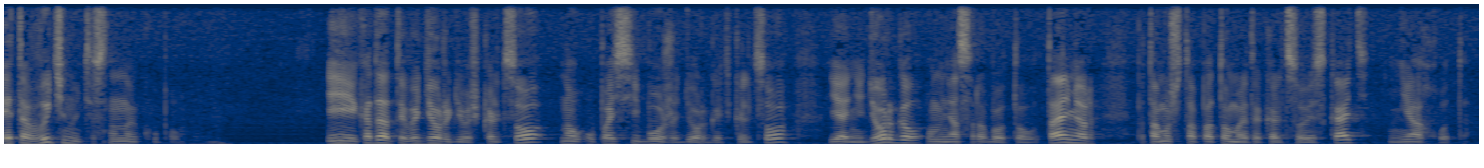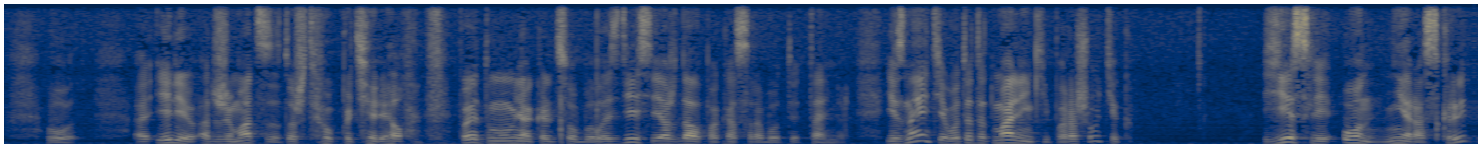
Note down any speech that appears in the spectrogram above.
Это вытянуть основной купол. И когда ты выдергиваешь кольцо, ну, упаси Боже, дергать кольцо, я не дергал, у меня сработал таймер, потому что потом это кольцо искать неохота. Вот. Э, или отжиматься за то, что его потерял. Поэтому у меня кольцо было здесь, я ждал, пока сработает таймер. И знаете, вот этот маленький парашютик, если он не раскрыт,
